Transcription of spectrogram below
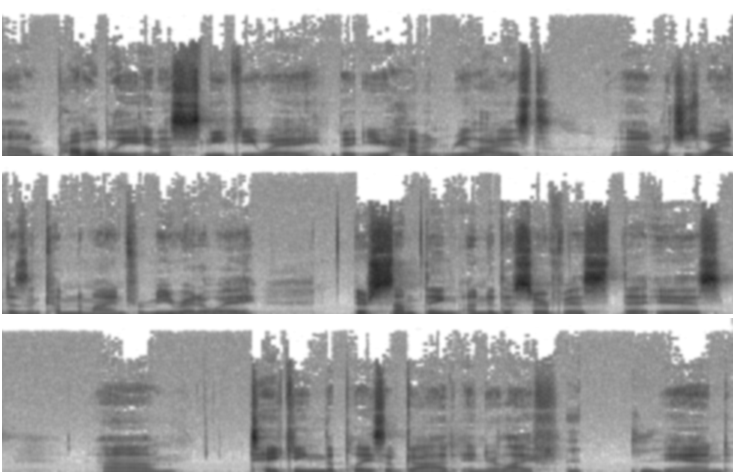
um, probably in a sneaky way that you haven't realized, um, which is why it doesn't come to mind for me right away. There's something under the surface that is um, taking the place of God in your life. and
